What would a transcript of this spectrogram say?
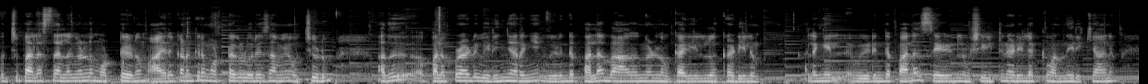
ഒച്ച് പല സ്ഥലങ്ങളിലും മുട്ടയിടും. ആയിരക്കണക്കിന് മുട്ടകൾ ഒരേ സമയം ഒച്ചിടും. അത് പലപ്പോഴായിട്ട് വിരിഞ്ഞിറങ്ങി വീടിന്റെ പല ഭാഗങ്ങളിലും കരിയിലക്കടിയിലും അല്ലെങ്കിൽ വീടിന്റെ പല സൈഡിലും ഷീറ്റിനടിയിലൊക്കെ വന്നിരിക്കാനും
